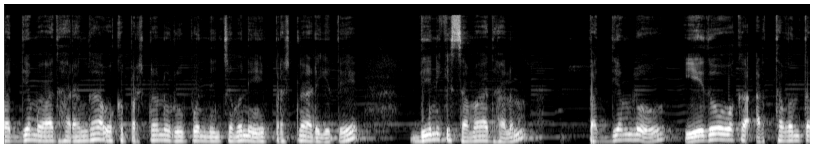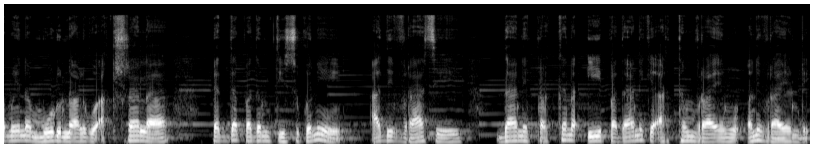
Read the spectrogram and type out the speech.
పద్యం ఆధారంగా ఒక ప్రశ్నను రూపొందించమని ప్రశ్న అడిగితే దీనికి సమాధానం పద్యంలో ఏదో ఒక అర్థవంతమైన మూడు నాలుగు అక్షరాల పెద్ద పదం తీసుకొని అది వ్రాసి దాని ప్రక్కన ఈ పదానికి అర్థం వ్రాయము అని వ్రాయండి.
